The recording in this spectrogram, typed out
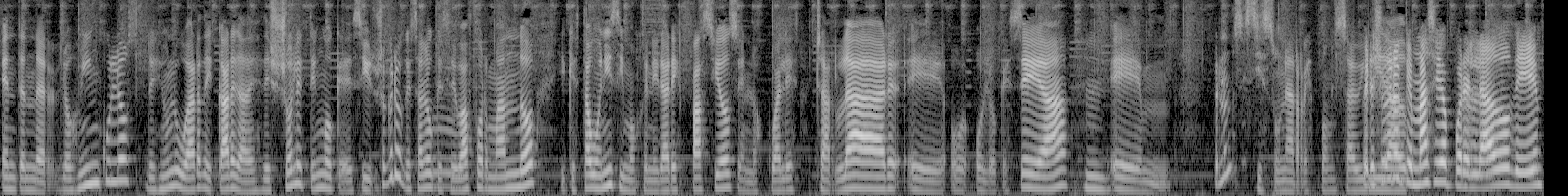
entender los vínculos desde un lugar de carga, desde yo le tengo que decir. Yo creo que es algo que se va formando y que está buenísimo generar espacios en los cuales charlar eh, o, o lo que sea. Mm. Eh, pero no sé si es una responsabilidad. Pero yo creo que más iba por el lado de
